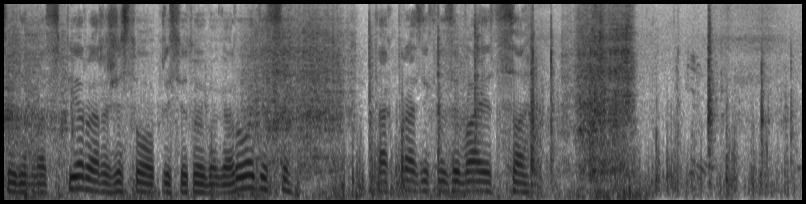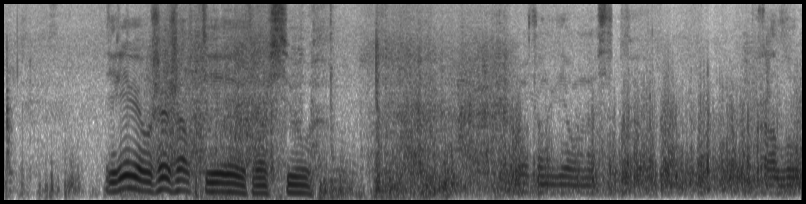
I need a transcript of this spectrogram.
Сегодня 21 Рождество Пресвятой Богородицы. Так праздник называется. Деревья уже желтеют вовсю. Вот он где у нас тут. Пролом.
